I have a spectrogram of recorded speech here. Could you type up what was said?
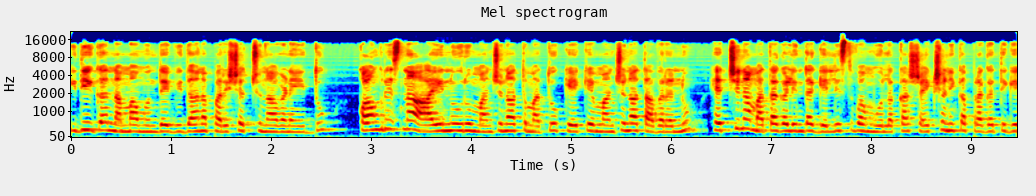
ಇದೀಗ ನಮ್ಮ ಮುಂದೆ ವಿಧಾನ ಪರಿಷತ್ ಚುನಾವಣೆ ಇದ್ದು ಕಾಂಗ್ರೆಸ್ನ ಆಯನೂರು ಮಂಜುನಾಥ್ ಮತ್ತು ಕೆಕೆ ಮಂಜುನಾಥ್ ಅವರನ್ನು ಹೆಚ್ಚಿನ ಮತಗಳಿಂದ ಗೆಲ್ಲಿಸುವ ಮೂಲಕ ಶೈಕ್ಷಣಿಕ ಪ್ರಗತಿಗೆ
